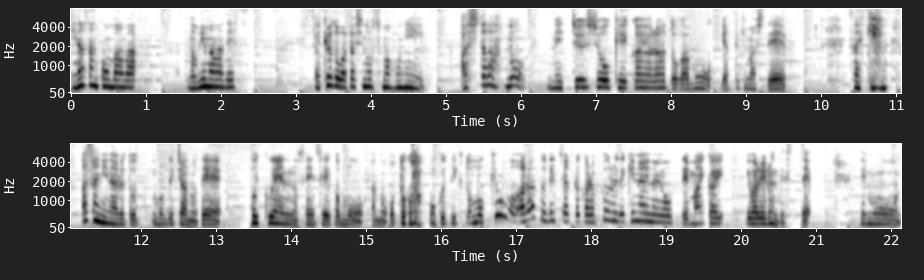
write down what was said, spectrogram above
皆さんこんばんは。のびママです。先ほど私のスマホに明日の熱中症警戒アラートがもうやってきまして、最近朝になるともう出ちゃうので、保育園の先生がもう、あの、夫が 送っていくと、もう今日もアラート出ちゃったからプールできないのよって毎回言われるんですって。で、も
